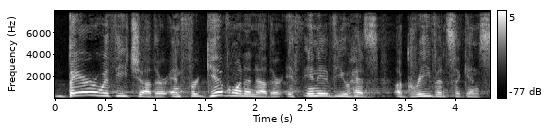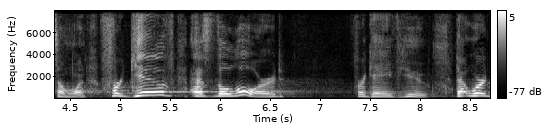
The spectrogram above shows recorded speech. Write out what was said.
bear with each other and forgive one another if any of you has a grievance against someone. Forgive as the Lord forgave you. That word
